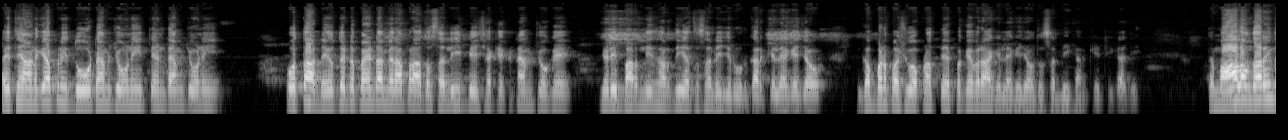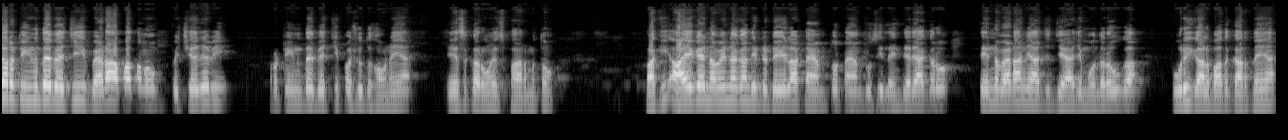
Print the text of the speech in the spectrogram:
ਇੱਥੇ ਆਣ ਕੇ ਆਪਣੀ ਦੋ ਟਾਈਮ ਚੋਣੀ, ਤਿੰਨ ਟਾਈਮ ਚੋਣੀ ਉਹ ਤੁਹਾਡੇ ਉੱਤੇ ਡਿਪੈਂਡ ਆ ਮੇਰਾ ਭਰਾ ਤਸੱਲੀ ਬੇਸ਼ੱਕ ਇੱਕ ਟਾਈਮ ਚੋਕੇ ਜਿਹੜੀ ਬਰਨੀ ਸਰਦੀ ਆ ਤਸੱਲੀ ਜ਼ਰੂਰ ਕਰਕੇ ਲੈ ਕੇ ਜਾਓ। ਗੱਬਣ ਪਸ਼ੂ ਆਪਣਾ ਤਿੱਪ ਕੇ ਭਰਾ ਕੇ ਲੈ ਕੇ ਜਾਓ ਤਸੱਲੀ ਕਰਕੇ ਠੀਕ ਆ ਜੀ? ਤੇ ਮਾਲ ਆਉਂਦਾ ਰਹਿੰਦਾ ਰੁਟੀਨ ਦੇ ਵਿੱਚ ਹੀ ਬਹਿੜਾ ਆਪਾਂ ਤੁਹਾਨੂੰ ਪਿੱਛੇ ਜੇ ਵੀ ਰੁਟੀਨ ਦੇ ਵਿੱਚ ਹੀ ਪਸ਼ੂ ਦਿਖਾਉਣੇ ਆ ਇਸ ਘਰੋਂ ਇਸ ਫਾਰਮ ਤੋਂ। ਬਾਕੀ ਆਏ ਗਏ ਨਵੇਂ ਨਗਾਂ ਦੀ ਡਿਟੇਲ ਆ ਟਾਈਮ ਤੋਂ ਟਾਈਮ ਤੁਸੀਂ ਲੈਂਦੇ ਰਿਹਾ ਕਰੋ। ਤਿੰਨ ਵਹਿੜਾਂ ਨੇ ਅੱਜ ਜਾਇਜ਼ ਮੁੱਲ ਰਹੂਗਾ। ਪੂਰੀ ਗੱਲਬਾਤ ਕਰਦੇ ਆ।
